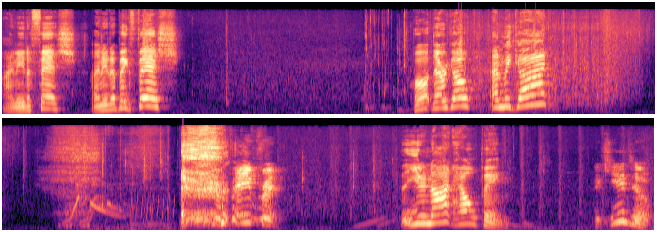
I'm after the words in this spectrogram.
I need a fish. I need a big fish! Well, there we go. And we got... Your favorite! You're not helping. I can't help.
